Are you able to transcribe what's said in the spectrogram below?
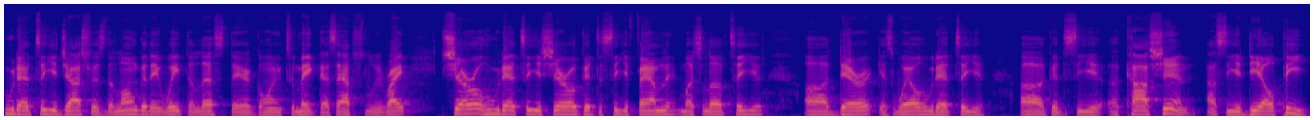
Who that to you, Joshua? Is the longer they wait, the less they're going to make. That's absolutely right. Cheryl, who that to you, Cheryl? Good to see your family. Much love to you. Uh, Derek as well. Who that to you? Uh, good to see you. Uh, Ka Shin, I see you. DLP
